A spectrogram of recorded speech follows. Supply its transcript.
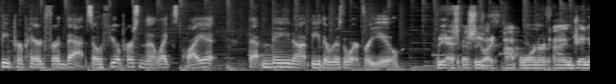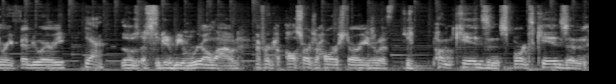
be prepared for that. So if you're a person that likes quiet, that may not be the resort for you. Yeah, especially like Pop Warner time, January, February. Yeah. Those it's going to be real loud. I've heard all sorts of horror stories with just punk kids and sports kids, and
